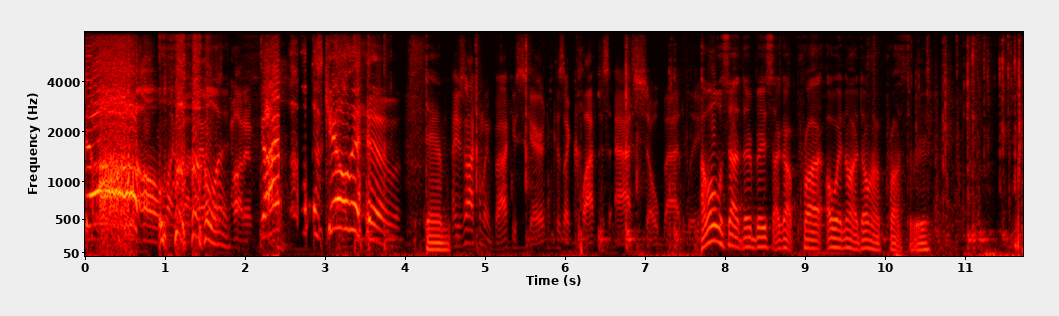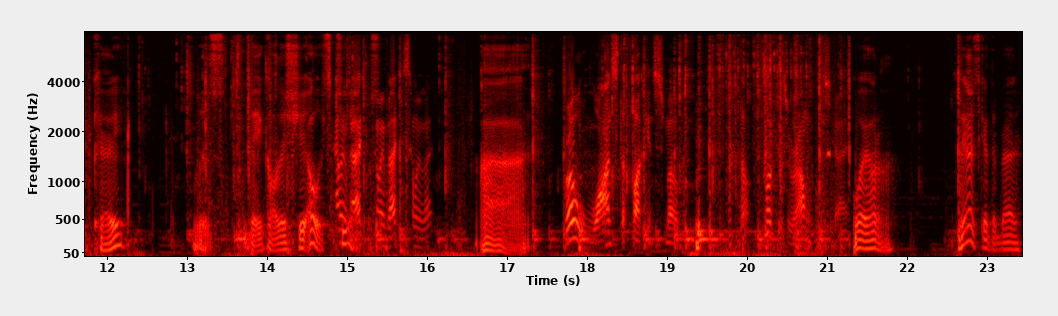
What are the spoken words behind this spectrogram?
No! Oh my god, I almost got him. I almost killed him! Damn. He's not coming back, he's scared because I clapped his ass so badly. I'm almost at their base. I got prot. Oh, wait, no, I don't have prot 3. Okay. Let's bake all this shit. Oh, it's Coming back, he's coming back, he's coming back. Uh, Bro wants the fucking smoke. What the fuck is wrong with this guy? wait, hold on. I think I just get their bed.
